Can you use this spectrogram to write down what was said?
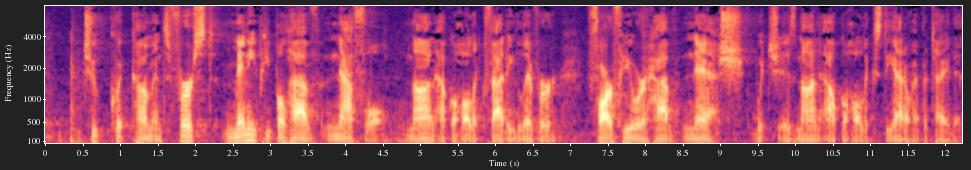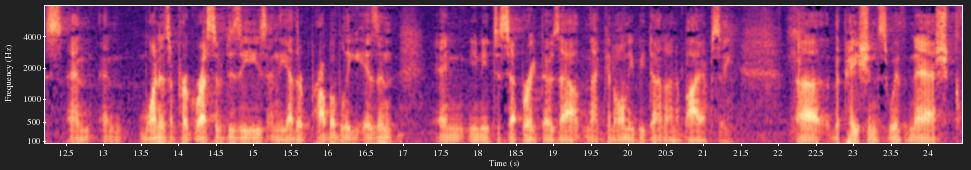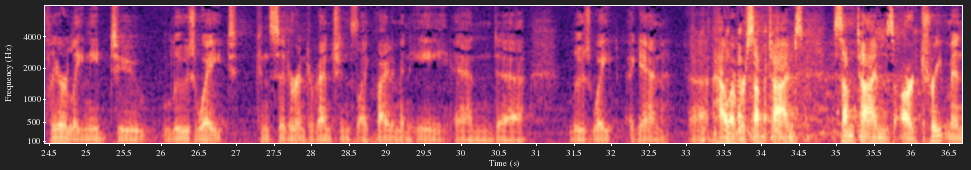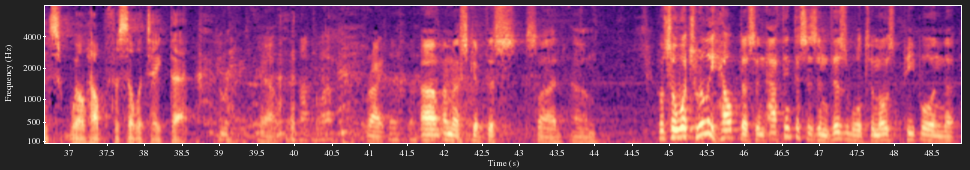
two quick comments. First, many people have NAFL, non alcoholic fatty liver. Far fewer have NASH, which is non alcoholic steatohepatitis. And, and one is a progressive disease, and the other probably isn't. And you need to separate those out, and that can only be done on a biopsy. Uh, the patients with NASH clearly need to lose weight, consider interventions like vitamin E, and uh, lose weight again. Uh, however, sometimes, sometimes our treatments will help facilitate that. Yeah. Right. Um, I'm going to skip this slide. Um, well, so what's really helped us, and I think this is invisible to most people in the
